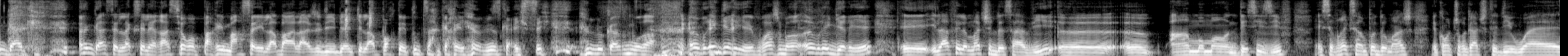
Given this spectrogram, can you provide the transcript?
gars, qui- un gars c'est l'accélération Paris-Marseille là-bas. Là, je dis bien qu'il a porté toute sa carrière jusqu'à ici. Lucas Moura, un vrai guerrier, franchement, un vrai guerrier. Et il a fait le match de sa vie euh, euh, à un moment décisif. Et c'est vrai que c'est un peu dommage. Et quand tu regardes, tu te dis, ouais,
